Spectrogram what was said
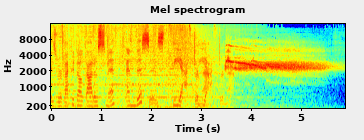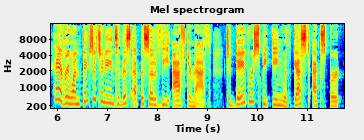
is Rebecca Delgado Smith, and this is The Aftermath. The Aftermath. Hey everyone, thanks for tuning into this episode of The Aftermath. Today we're speaking with guest expert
